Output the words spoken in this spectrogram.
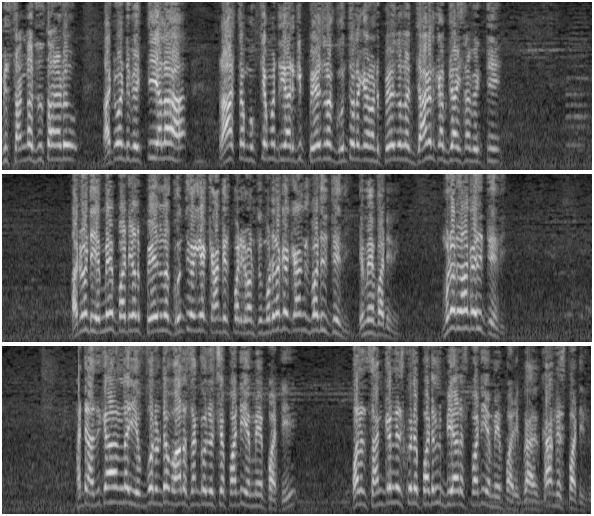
మీ సంఘం చూస్తానాడు అటువంటి వ్యక్తి అలా రాష్ట్ర ముఖ్యమంత్రి గారికి పేదల గొంతులకి పేదల జాగ్రత్త కబ్జా చేసిన వ్యక్తి. అటువంటి ఎంఏ పార్టీ వాళ్ళ పేదల గొంతుగా కాంగ్రెస్ పార్టీ ఉంటుంది మొదటగా కాంగ్రెస్ పార్టీ ఇచ్చేది ఎంఏ పార్టీని. మొదటి దాకా అంటే అధికారంలో ఎవ్వరుంటే వాళ్ళ సంఖ్యలో వచ్చే పార్టీ ఎంఏ పార్టీ. వాళ్ళని సంఖ్యలు వేసుకునే పార్టీలు BRS party MA party Congress పార్టీలు.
